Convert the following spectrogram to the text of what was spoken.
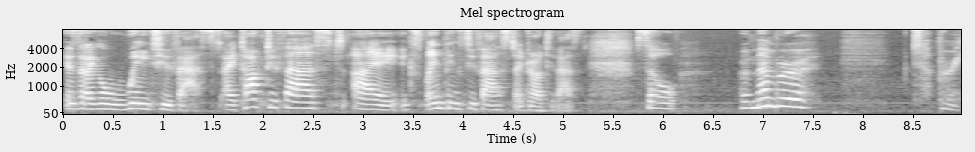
is that I go way too fast. I talk too fast, I explain things too fast, I draw too fast. So remember to breathe.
